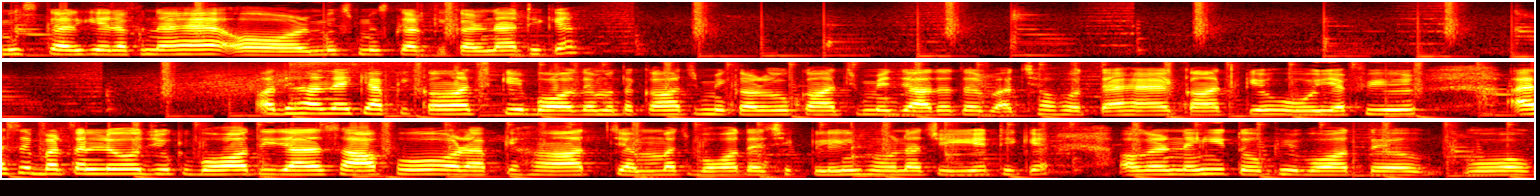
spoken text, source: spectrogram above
मिक्स करके रखना है और मिक्स मिक्स करके करना है, ठीक है? और ध्यान रहे कि आपकी कांच के बॉल है मतलब कांच में करो, कांच में ज़्यादातर अच्छा होता है, कांच के हो या फिर ऐसे बर्तन लो जो कि बहुत ही ज़्यादा साफ़ हो और आपके हाथ, चम्मच बहुत अच्छे क्लीन होना चाहिए, ठीक है? अगर नहीं तो फिर बहुत, वो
